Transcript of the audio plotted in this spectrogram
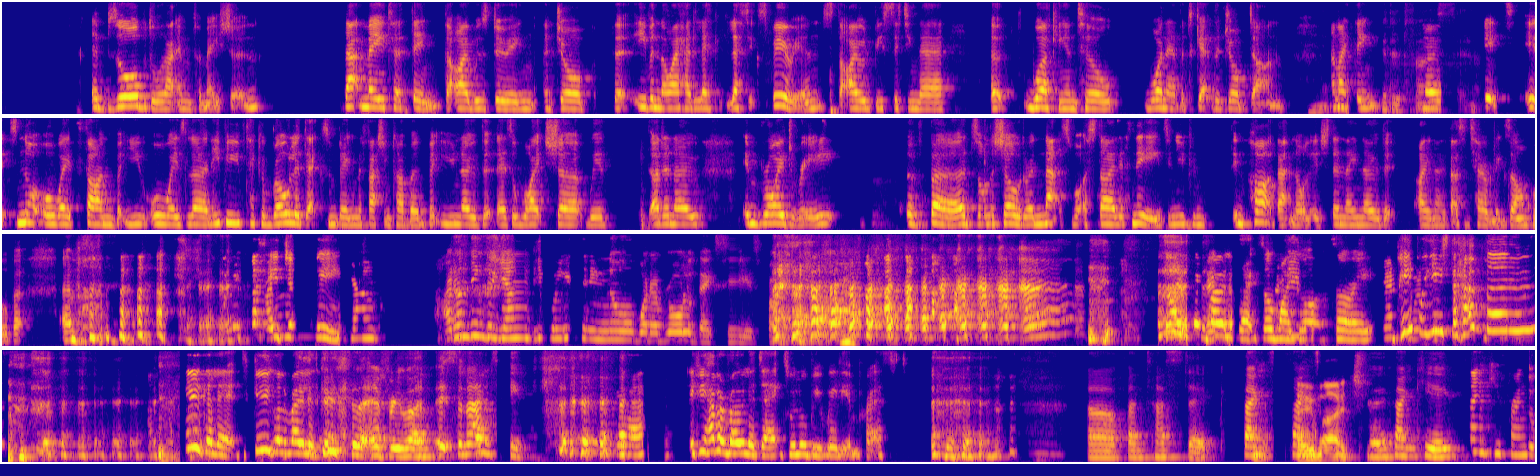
absorbed all that information that made her think that I was doing a job that even though I had le- less experience, that I would be sitting there at, uh, working until whenever to get the job done. And I think you know, it's it's not always fun, but you always learn. Even if you take a Rolodex and being in the fashion cupboard, but you know that there's a white shirt with I don't know embroidery of birds on the shoulder, and that's what a stylist needs, and you can impart that knowledge. Then they know that I know that's a terrible example, but um, it just means I don't think the young people listening know what a Rolodex is. But... Rolodex, oh my God, sorry. People used to have those. Google it, Google a Rolodex. Google it, everyone. It's an antique. yeah. If you have a Rolodex, we'll all be really impressed. oh, fantastic. Thanks, thanks so much. Franco. Thank you. Thank you, Franco.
